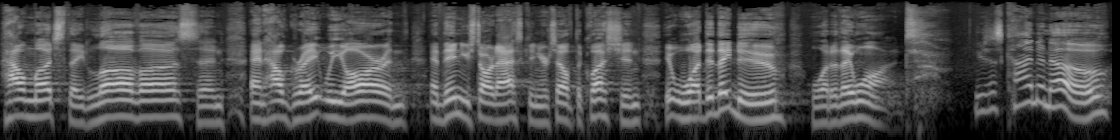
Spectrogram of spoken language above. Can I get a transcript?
how much they love us and, and how great we are. And, and then you start asking yourself the question what did they do? What do they want? You just kind of know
